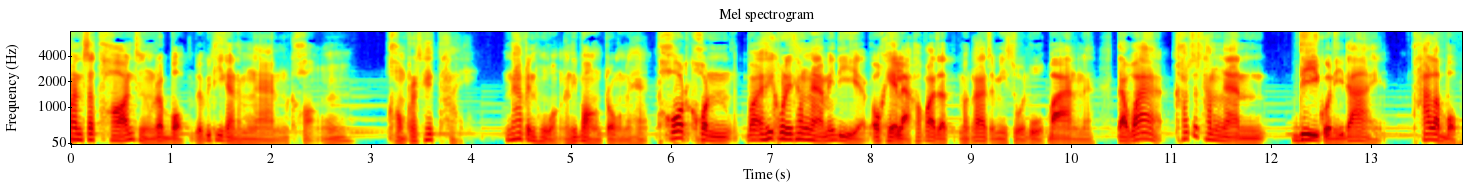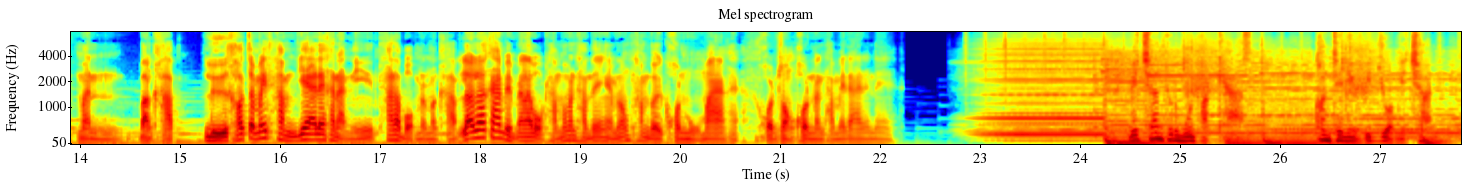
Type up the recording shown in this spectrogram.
มันสะท้อนถึงระบบและวิธีการทำงานของของประเทศไทย น่าเป็นห่วงอันนี้บอกตรงนะฮะ โทษคนว่าเฮ้ยคนนี้ทำงานไม่ดีอะโอเคแหละเขาก็อาจจะมันก็อาจจะมีส่วนถูกบ้างนะ แต่ว่าเขาจะทำงานดีกว่านี้ได้ ถ้าระบบมันบังคับ หรือเขาจะไม่ทำแย่ได้ขนาดนี้ ถ้าระบบมันบังคับ แล้วแล้วการเปลี่ยนแปลงระบบทำว่ามันทำได้ยังไงมันต้องทำโดยคนหมู่มากฮะคนสองคนมันทำไม่ได้แน่ๆมิชชั่นทุ the Moon Podcast Continue with your mission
